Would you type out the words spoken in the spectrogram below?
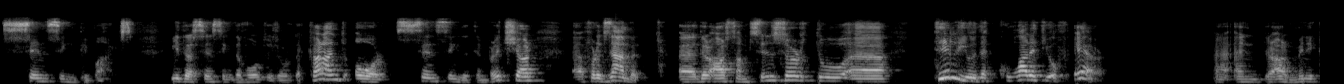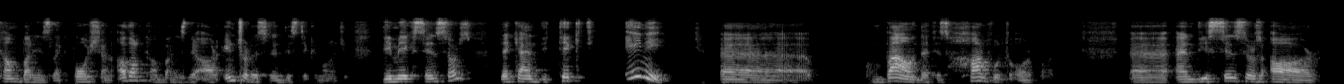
sensing device, either sensing the voltage or the current or sensing the temperature. Uh, for example, uh, there are some sensors to uh, tell you the quality of air. Uh, and there are many companies like Bosch and other companies, they are interested in this technology. They make sensors, they can detect any uh, compound that is harmful to our body. Uh, and these sensors are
